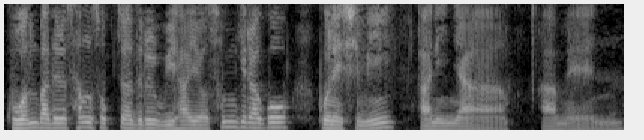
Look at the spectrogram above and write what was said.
구원받을 상속자들을 위하여 섬기라고 보내심이 아니냐. 아멘.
